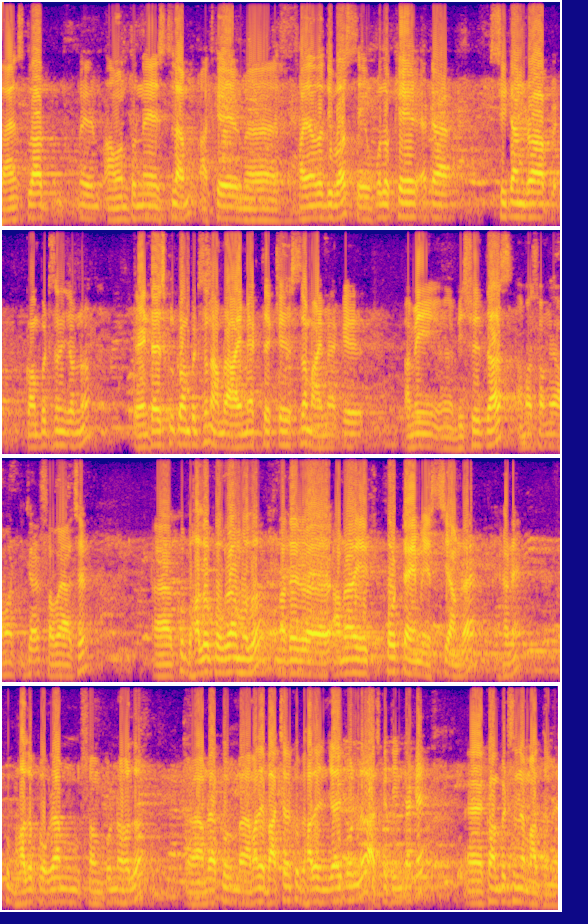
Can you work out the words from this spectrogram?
লায়ন্স ক্লাব আমন্ত্রণে এসেছিলাম। আজকে স্বাধীনতা দিবস। এই উপলক্ষে একটা সিট অ্যান্ড ড্রপ কম্পিটিশনের জন্য। এন্টার স্কুল কম্পিটিশন আমরা আইম্যাক থেকে এসেছিলাম। আইম্যাকে আমি বিশ্বজিৎ দাস, আমার সঙ্গে আমার টিচার সবাই আছেন। খুব ভালো প্রোগ্রাম হলো। আমাদের আমরা এই ফোর্থ টাইম এসেছি আমরা এখানে। খুব ভালো প্রোগ্রাম সম্পূর্ণ হলো। আমরা খুব, আমাদের বাচ্চারা খুব ভালো এনজয় করল আজকে দিনটাকে কম্পিটিশনের মাধ্যমে।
